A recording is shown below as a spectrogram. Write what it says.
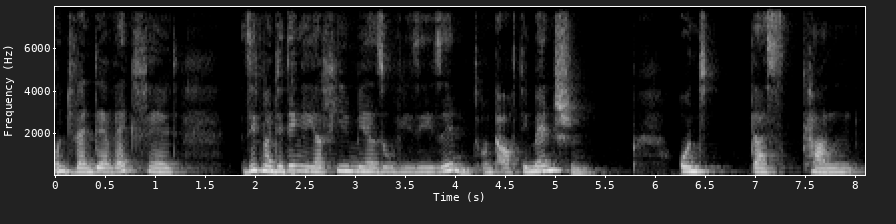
Und wenn der wegfällt, sieht man die Dinge ja viel mehr so, wie sie sind und auch die Menschen. Und das kann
